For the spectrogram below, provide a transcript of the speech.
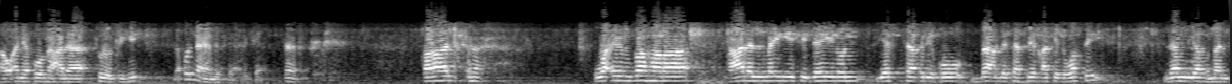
أو أن يقوم على ثلثه؟ نقول لا يملك ذلك قال وإن ظهر على الميت دين يستغرق بعد تفرقة الوصي لم يضمن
